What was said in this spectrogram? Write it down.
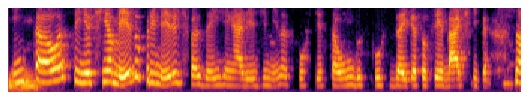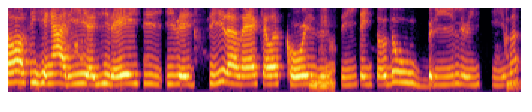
Uhum. Então, assim, eu tinha medo primeiro de fazer engenharia de Minas, porque são um dos cursos aí que a sociedade fica, nossa, engenharia, direito e, medicina, né? Aquela coisa uhum. assim, tem todo um brilho em cima.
